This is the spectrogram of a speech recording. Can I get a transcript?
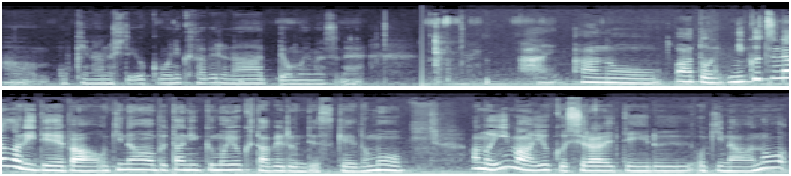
あ沖縄の人よくお肉食べるなって思いますね。はい、あのあと肉つながりで言えば沖縄は豚肉もよく食べるんですけれどもあの今よく知られている沖縄の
